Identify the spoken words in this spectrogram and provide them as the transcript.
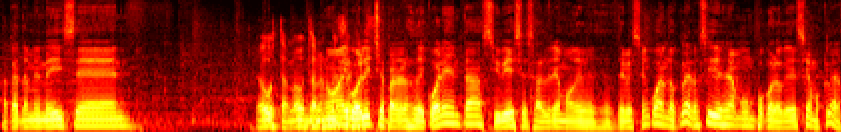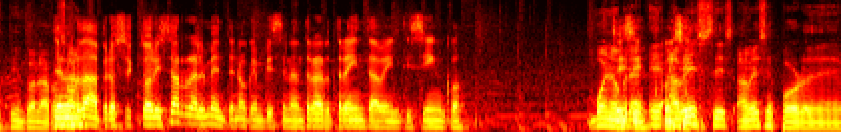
Acá también me dicen me gusta, me gusta. No hay boliche para los de 40, si hubiese saldríamos de, vez en cuando. Claro, sí, éramos un poco lo que decíamos, claro, tienen toda la razón. Es verdad, pero sectorizar realmente, ¿no? Que empiecen a entrar 30, 25. Bueno, pero eh, a veces, a veces por, eh,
